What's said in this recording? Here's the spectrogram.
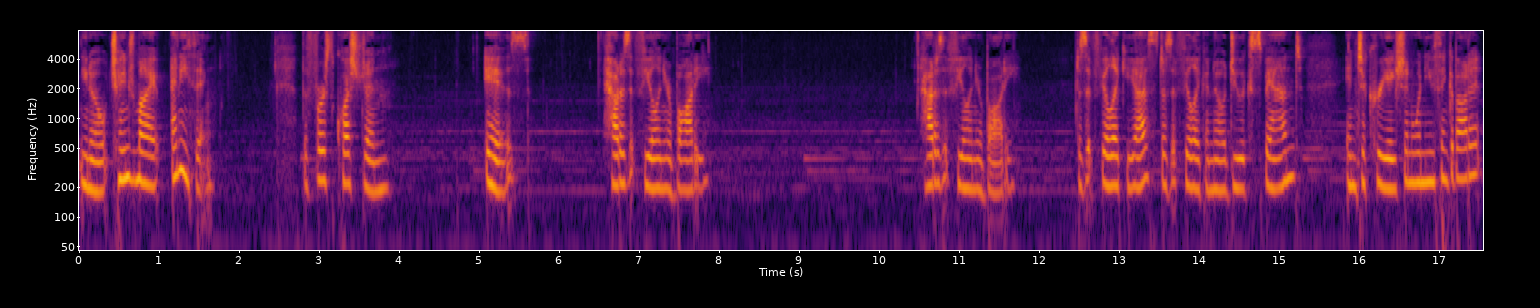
you know, change my anything? The first question is, how does it feel in your body? How does it feel in your body? Does it feel like yes? Does it feel like a no? Do you expand into creation when you think about it?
